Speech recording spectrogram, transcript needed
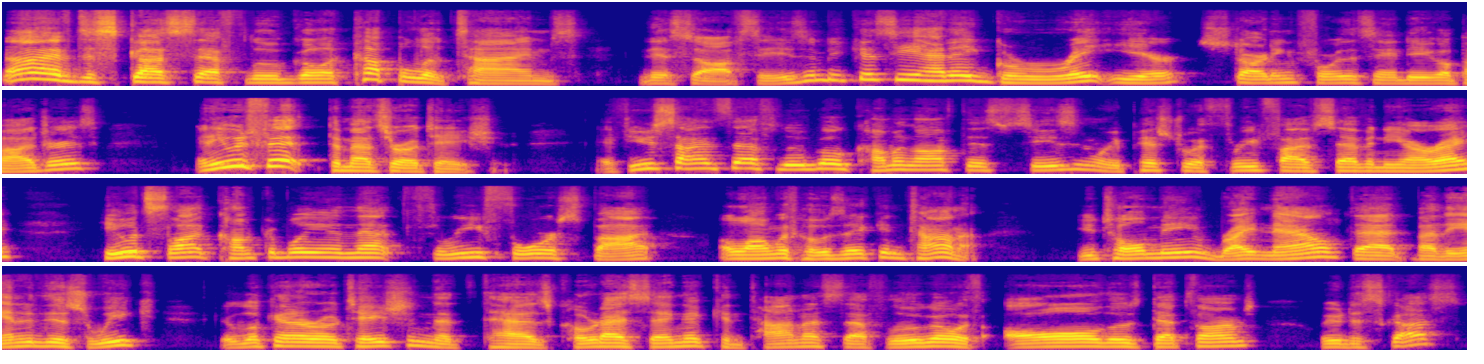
Now, I have discussed Seth Lugo a couple of times this offseason because he had a great year starting for the San Diego Padres and he would fit the Mets rotation. If you sign Seth Lugo coming off this season where he pitched to a 3.57 ERA, he would slot comfortably in that 3-4 spot along with Jose Quintana. You told me right now that by the end of this week, you're looking at a rotation that has Kodai Senga, Quintana, Seth Lugo with all those depth arms we discussed.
